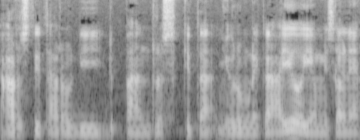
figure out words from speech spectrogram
harus ditaruh di depan terus kita nyuruh mereka ayo yang misalnya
